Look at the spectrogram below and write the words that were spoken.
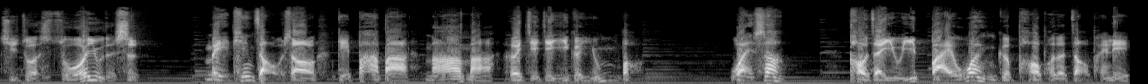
去做所有的事。每天早上给爸爸妈妈和姐姐一个拥抱，晚上泡在有一百万个泡泡的澡盆里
